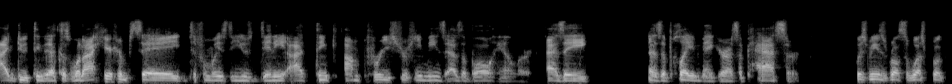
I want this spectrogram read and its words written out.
I do think that because when I hear him say different ways to use Deni, I think I'm pretty sure he means as a ball handler, as a as a playmaker, as a passer which means Russell Westbrook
